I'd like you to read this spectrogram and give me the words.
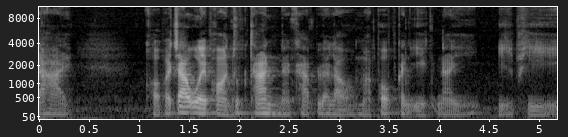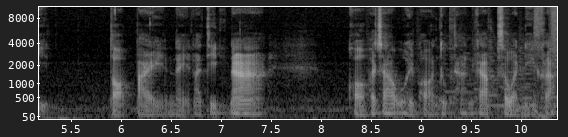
ได้ ขอพระเจ้าอวยพรทุกท่านนะครับ แล้วเรามาพบกันอีกใน EP ต่อไปในอาทิตย์หน้า ขอพระเจ้าอวยพรทุกท่านครับ สวัสดีครับ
